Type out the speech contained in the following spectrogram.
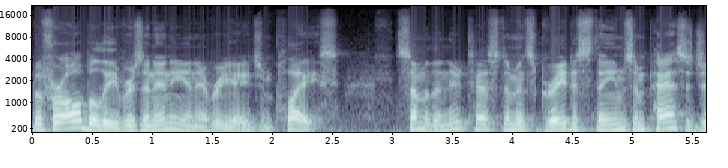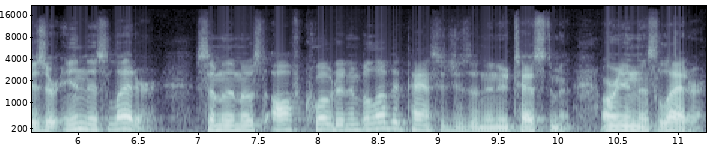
but for all believers in any and every age and place. Some of the New Testament's greatest themes and passages are in this letter. Some of the most oft quoted and beloved passages in the New Testament are in this letter.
